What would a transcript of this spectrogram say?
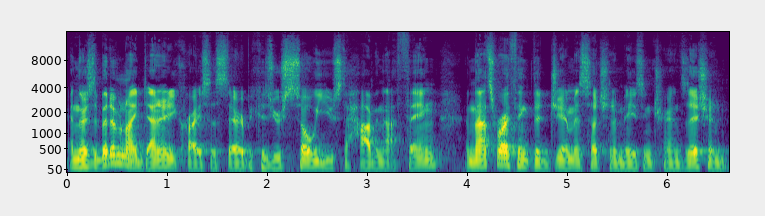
and there's a bit of an identity crisis there because you're so used to having that thing. And that's where I think the gym is such an amazing transition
